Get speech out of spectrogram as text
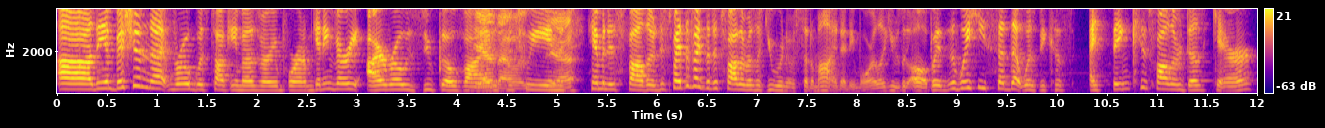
Uh, the ambition that Rogue was talking about is very important. I'm getting very Iroh Zuko vibes Yeah, that was- between yeah. him and his father, despite the fact that his father was like, "You were no son of mine anymore." Like he was like, "Oh," but the way he said that was because I think his father does care.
